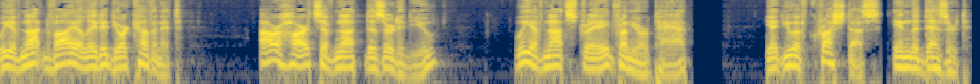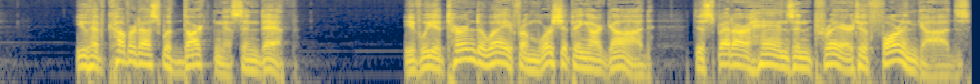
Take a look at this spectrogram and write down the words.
We have not violated your covenant. Our hearts have not deserted you. We have not strayed from your path. Yet you have crushed us in the desert. You have covered us with darkness and death. If we had turned away from worshiping our God, to spread our hands in prayer to foreign gods,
